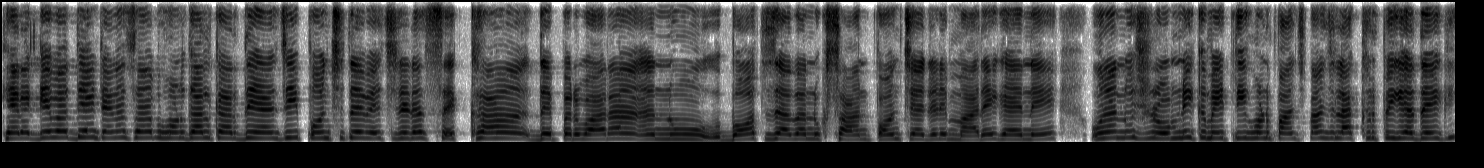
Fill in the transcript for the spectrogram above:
ਖੈਰ, ਅੱਗੇ ਵਧਦੇ ਹਾਂ, ਟੈਣਾ ਸਾਹਿਬ, ਹੁਣ ਗੱਲ ਕਰਦੇ ਹਾਂ ਜੀ, ਪੁੰਛ ਦੇ ਵਿੱਚ ਜਿਹੜਾ ਸਿੱਖਾਂ ਦੇ ਪਰਿਵਾਰਾਂ ਨੂੰ ਬਹੁਤ ਜ਼ਿਆਦਾ ਨੁਕਸਾਨ ਪਹੁੰਚਿਆ, ਜਿਹੜੇ ਮਾਰੇ ਗਏ ਨੇ, ਉਹਨਾਂ ਨੂੰ ਸ਼੍ਰੋਮਣੀ ਕਮੇਟੀ ਹੁਣ 5-5 ਲੱਖ ਰੁਪਈਆ ਦੇਗੀ?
